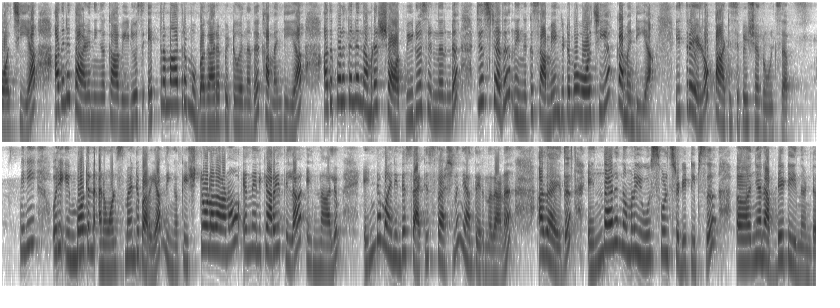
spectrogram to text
വാച്ച് ചെയ്യുക. അതിന് താഴെ നിങ്ങൾക്ക് ആ വീഡിയോസ് എത്രമാത്രം ഉപകാരപ്പെട്ടു എന്നത് കമന്റ് ചെയ്യുക. അതുപോലെ തന്നെ നമ്മുടെ ഷോർട്ട് വീഡിയോസ് ഇടുന്നുണ്ട്. ജസ്റ്റ് അത് നിങ്ങൾക്ക് സമയം കിട്ടുമ്പോൾ വാച്ച് ചെയ്യുക കമന്റ് ചെയ്യുക. ഇത്രയേ ഉള്ളൂ പാർട്ടിസിപ്പേഷൻ റൂൾസ് ഇനി ഒരു ഇമ്പോർട്ടന്റ് അനൗൺസ്മെന്റ് പറയാം. നിങ്ങൾക്ക് ഇഷ്ടമുള്ളതാണോ എന്ന് എനിക്കറിയത്തില്ല. എന്നാലും എന്റെ മൈൻഡിന്റെ സാറ്റിസ്ഫാക്ഷന് ഞാൻ തരുന്നതാണ്. അതായത് എന്തായാലും നമ്മൾ യൂസ്ഫുൾ സ്റ്റഡി ടിപ്സ് ഞാൻ അപ്ഡേറ്റ് ചെയ്യുന്നുണ്ട്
